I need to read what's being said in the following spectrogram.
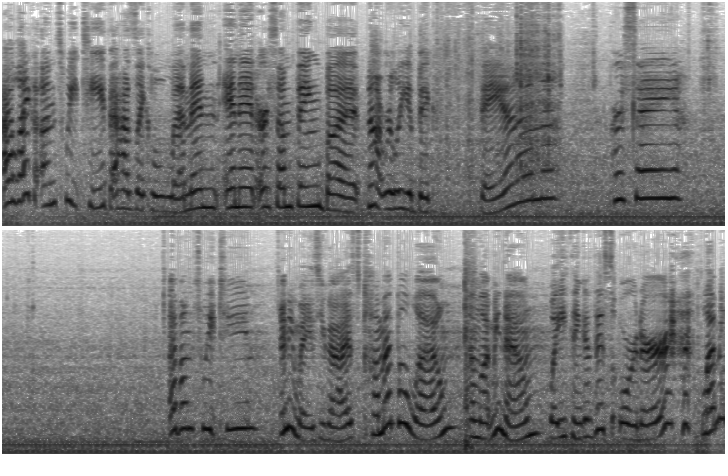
I like unsweet tea if it has like lemon in it or something, but not really a big fan per se of unsweet tea. Anyways, you guys, comment below and let me know what you think of this order. let me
